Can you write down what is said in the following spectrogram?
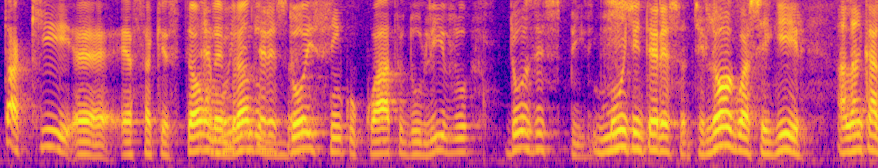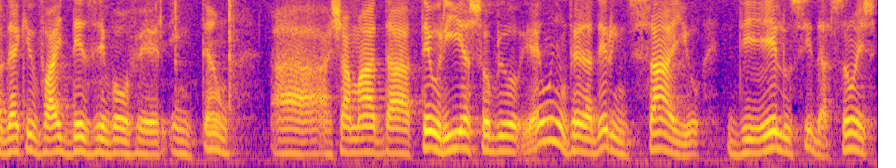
está aqui é, essa questão, é lembrando 254 do livro dos espíritos. Muito interessante. Logo a seguir, Allan Kardec vai desenvolver então a, chamada teoria sobre o, é um verdadeiro ensaio de elucidações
